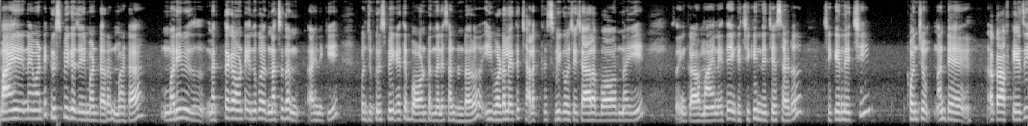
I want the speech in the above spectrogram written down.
మా ఆయన ఏమంటే క్రిస్పీగా చేయమంటారు అనమాట మరీ మెత్తగా ఉంటే ఎందుకో నచ్చదని ఆయనకి. కొంచెం క్రిస్పీగా అయితే బాగుంటుంది అనేసి అంటుంటారు. ఈ వడలు అయితే చాలా క్రిస్పీగా వచ్చి చాలా బాగున్నాయి. ఇంకా మా ఆయన అయితే ఇంకా చికెన్ తెచ్చేసాడు. చికెన్ తెచ్చి కొంచెం అంటే ఒక హాఫ్ కేజీ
